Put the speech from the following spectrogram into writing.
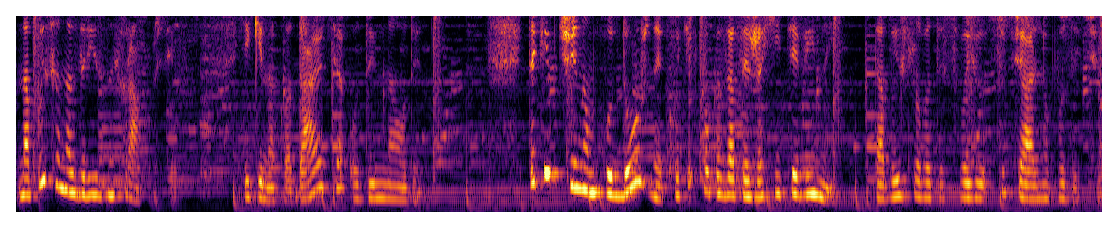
написана з різних ракурсів які накладаються один на один. Таким чином, художник хотів показати жахіття війни та висловити свою соціальну позицію.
